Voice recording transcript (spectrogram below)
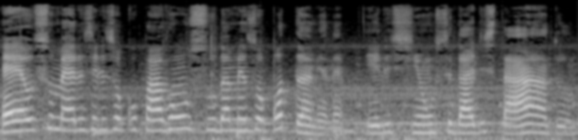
É, os sumérios eles ocupavam o sul da Mesopotâmia, né? Eles tinham cidade-estado,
